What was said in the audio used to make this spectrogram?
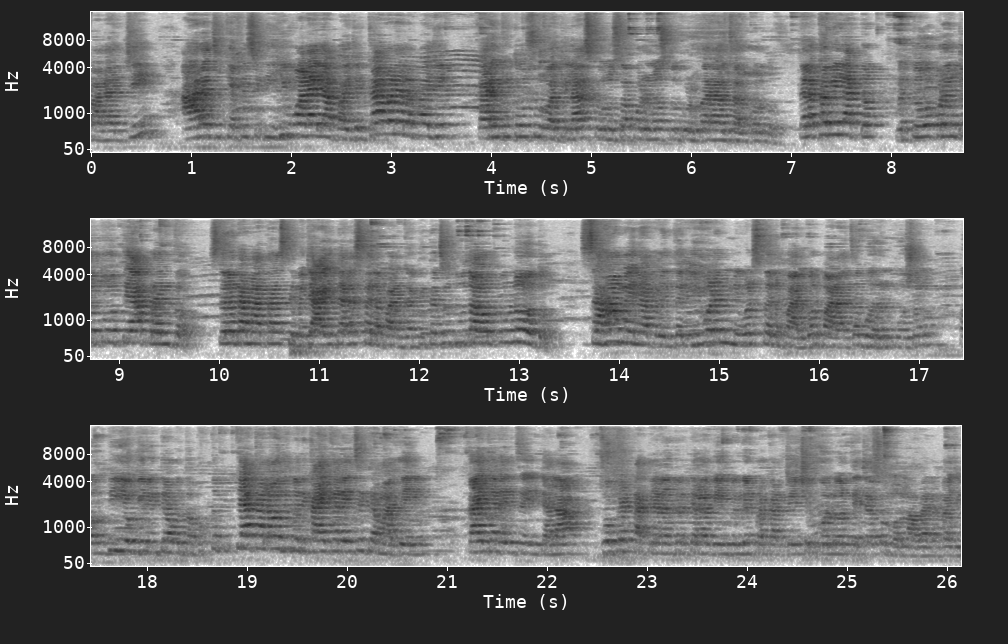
बाळाची आराची कॅपॅसिटी ही वाढायला पाहिजे. का वाढायला पाहिजे? कारण की तो सुरुवातीला असतो नुसता पडून असतो थोडंफार हालचाल करतो. त्याला कमी लागतं. मग तोपर्यंत तो त्यापर्यंत स्तनदा माता असते. म्हणजे आई त्याला स्तनपान करते. त्याचं दूध आवड पूर्ण होतो. सहा महिन्यापर्यंत निवड आणि निवड स्तनपानवर बाळाचं भरण पोषण अगदी योग्यरित्या होतं. फक्त त्या कालावधीमध्ये काय करायचं त्या मातेने? काय करायचंय त्याला? झोप्यात टाकल्यानंतर त्याला वेगवेगळ्या प्रकारचे कलर त्याच्यासमोर लावायला पाहिजे.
